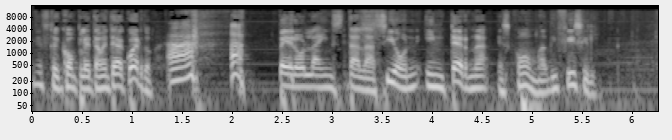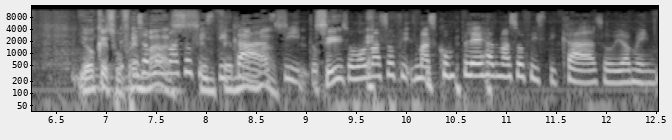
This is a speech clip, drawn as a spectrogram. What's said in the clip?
Estoy completamente de acuerdo. Ah, Pero la instalación interna es como más difícil. Yo que Es que sufren somos más. sofisticadas, más. Tito. Sí. Somos más, sofi- más complejas, más sofisticadas, obviamente.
